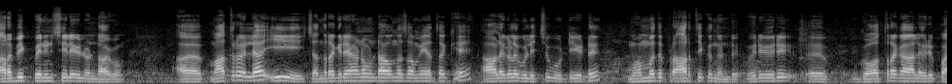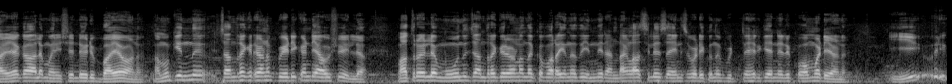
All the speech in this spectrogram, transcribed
അറബിക് പെനിൻസുലയിലുണ്ടാകും. മാത്രമല്ല ഈ ചന്ദ്രഗ്രഹണം ഉണ്ടാകുന്ന സമയത്തൊക്കെ ആളുകളെ വിളിച്ചു കൂട്ടിയിട്ട് മുഹമ്മദ് പ്രാർത്ഥിക്കുന്നുണ്ട്. ഒരു ഒരു ഗോത്രകാല ഒരു പഴയകാല മനുഷ്യന്റെ ഒരു ഭയമാണ്. നമുക്കിന്ന് ചന്ദ്രഗ്രഹണം പേടിക്കേണ്ട ആവശ്യമില്ല. മാത്രമല്ല മൂന്ന് ചന്ദ്രഗ്രഹണം എന്നൊക്കെ പറയുന്നത് ഇന്ന് രണ്ടാം ക്ലാസ്സിൽ സയൻസ് പഠിക്കുന്ന പിള്ളേർക്ക് തന്നെ ഒരു കോമഡിയാണ്. ഈ ഒരു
